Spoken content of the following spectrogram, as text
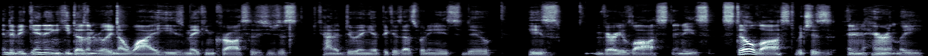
in the beginning, he doesn't really know why he's making crosses. He's just kind of doing it because that's what he needs to do. He's very lost, and he's still lost, which is an inherently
